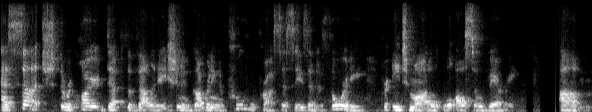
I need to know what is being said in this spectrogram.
As such, the required depth of validation and governing approval processes and authority for each model will also vary. Um,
